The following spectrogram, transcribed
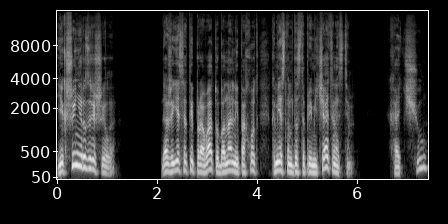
Якши не разрешила. Даже если ты права, то банальный поход к местным достопримечательностям... Хочу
